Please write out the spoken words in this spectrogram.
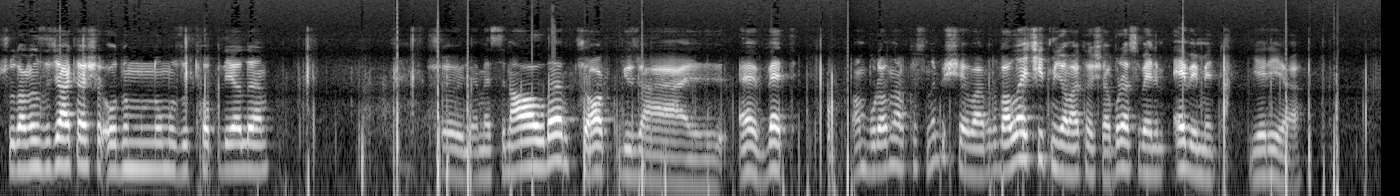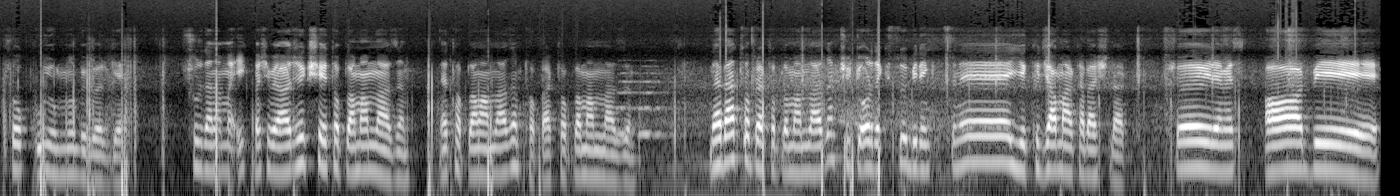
Şuradan hızlıca arkadaşlar odunumuzu toplayalım. Şöyle mesela aldım. Çok güzel. Evet. Ama buranın arkasında bir şey var. Vallahi hiç gitmeyeceğim arkadaşlar. Burası benim evimin yeri ya. Çok uyumlu bir bölge. Şuradan ama ilk başta birazcık şey toplamam lazım. Ne toplamam lazım? Toprak toplamam lazım. Neden toprak toplamam lazım? Çünkü oradaki su birikintisini yıkacağım arkadaşlar. Şöyle mes abi.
